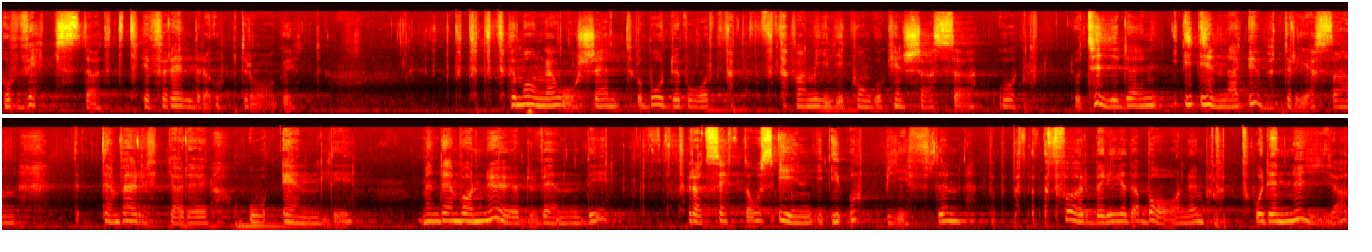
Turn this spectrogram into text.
och växa till föräldrauppdraget. För många år sedan bodde vår familj i Kongo-Kinshasa och tiden innan utresan den verkade oändlig. Men den var nödvändig för att sätta oss in i uppgiften, förbereda barnen på det nya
